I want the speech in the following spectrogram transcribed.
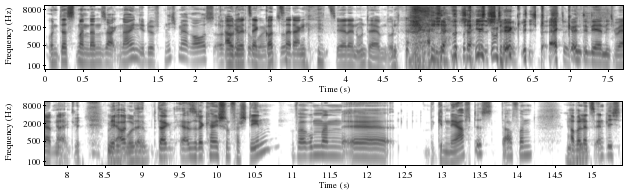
Und dass man dann sagt, nein, ihr dürft nicht mehr raus. Aber du hättest ja Gott so. sei Dank jetzt wäre dein Unterhemd unter. Ja, Also das die stimmt, Möglichkeit das stimmt. könnte dir ja nicht werden Ja. eigentlich. Nee, aber Unterhemd. da, also da kann ich schon verstehen, warum man äh, genervt ist davon. Aber Mhm. letztendlich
